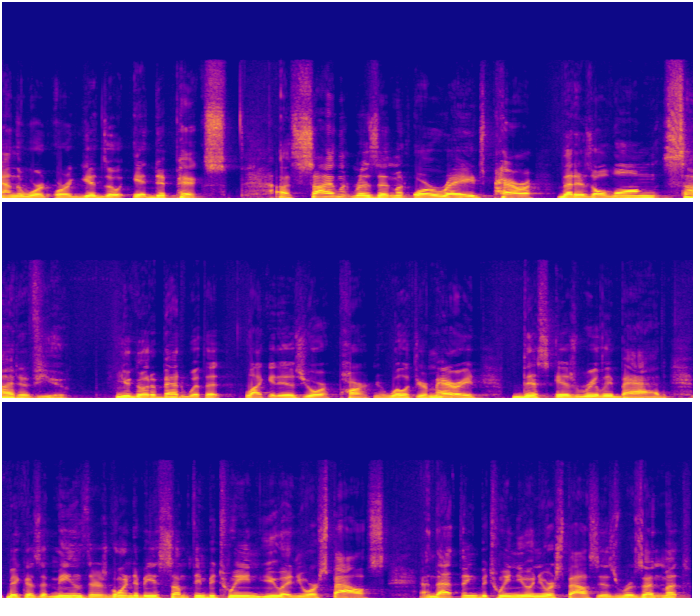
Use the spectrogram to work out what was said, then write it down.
and the word orgidzo, it depicts a silent resentment or rage, para, that is alongside of you. You go to bed with it like it is your partner. Well, if you're married, this is really bad because it means there's going to be something between you and your spouse, and that thing between you and your spouse is resentment,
